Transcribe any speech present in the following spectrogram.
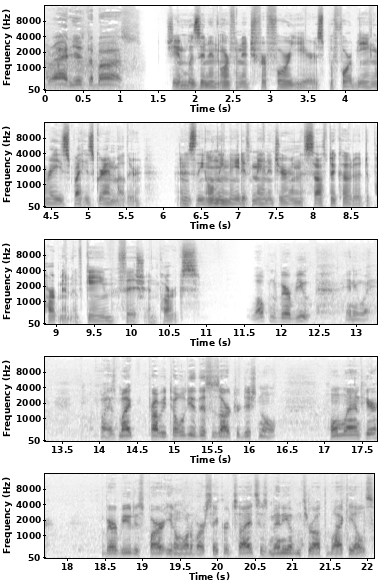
All right, here's the boss. Jim was in an orphanage for four years before being raised by his grandmother and is the only native manager in the South Dakota Department of Game, Fish, and Parks. Welcome to Bear Butte, anyway. As Mike probably told you, this is our traditional homeland here. Bear Butte is part, you know, one of our sacred sites. There's many of them throughout the Black Hills.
